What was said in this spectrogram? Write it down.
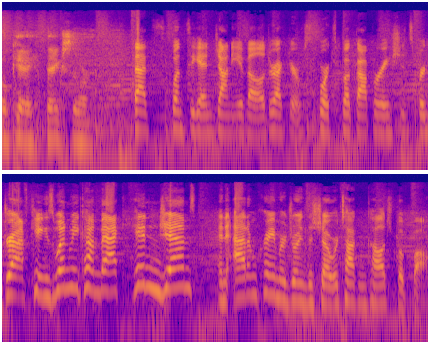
Okay, thanks, Storm. That's once again Johnny Avello, Director of Sportsbook Operations for DraftKings. When we come back, Hidden Gems, and Adam Kramer joins the show. We're talking college football.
